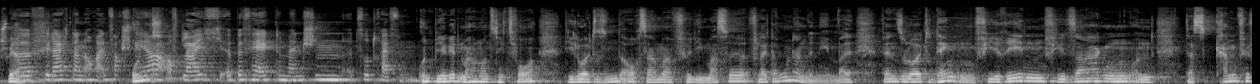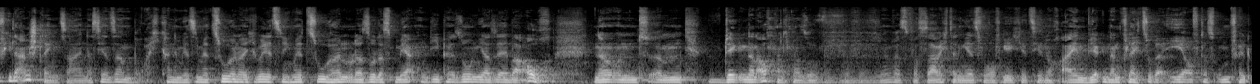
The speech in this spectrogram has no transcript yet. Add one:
Schwer. Äh, vielleicht dann auch einfach schwer, und, auf gleich äh, befähigte Menschen äh, zu treffen. Und Birgit, machen wir uns nichts vor, die Leute sind auch, sagen wir mal, für die Masse vielleicht auch unangenehm, weil wenn so Leute denken, viel reden, viel sagen und das kann für viele anstrengend sein, dass sie dann sagen, boah, ich kann dem jetzt nicht mehr zuhören oder ich will jetzt nicht mehr zuhören oder so, das merken die Personen ja selber auch. Ne? Und ähm, denken dann auch manchmal so, was, was sage ich dann jetzt, worauf gehe ich jetzt hier noch ein, wirken dann vielleicht sogar eher auf das Umfeld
